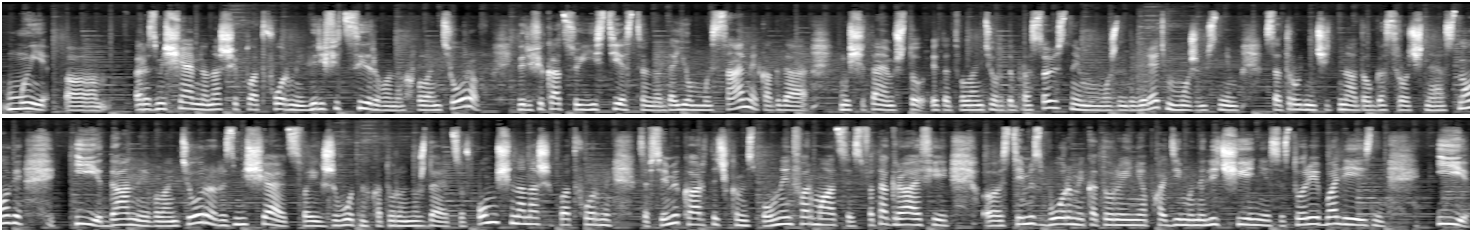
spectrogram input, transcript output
мы э, размещаем на нашей платформе верифицированных волонтеров. Верификацию, естественно, даем мы сами, когда мы считаем, что этот волонтер добросовестный, ему можно доверять, мы можем с ним сотрудничать на долгосрочной основе. И данные волонтеры размещают своих животных, которые нуждаются в помощи на нашей платформе, со всеми карточками, с полной информацией, с фотографией, э, с теми сборами, которые необходимы на лечение, с историей болезни. И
